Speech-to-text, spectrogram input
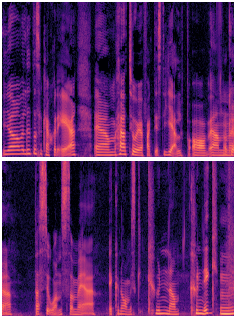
Ja, men lite så kanske det är. Um, här tog jag faktiskt hjälp av en okay. eh, person som är ekonomiskt kunnan, kunnig. Mm.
